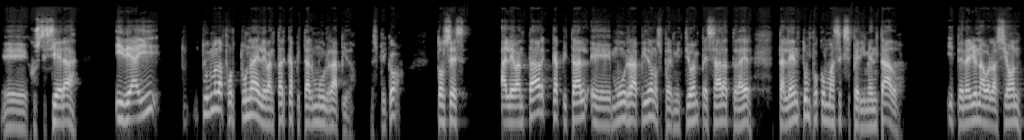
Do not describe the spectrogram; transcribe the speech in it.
eh, justiciera, y de ahí tuvimos la fortuna de levantar capital muy rápido, ¿me explicó? Entonces, al levantar capital eh, muy rápido nos permitió empezar a traer talento un poco más experimentado y tener una evaluación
